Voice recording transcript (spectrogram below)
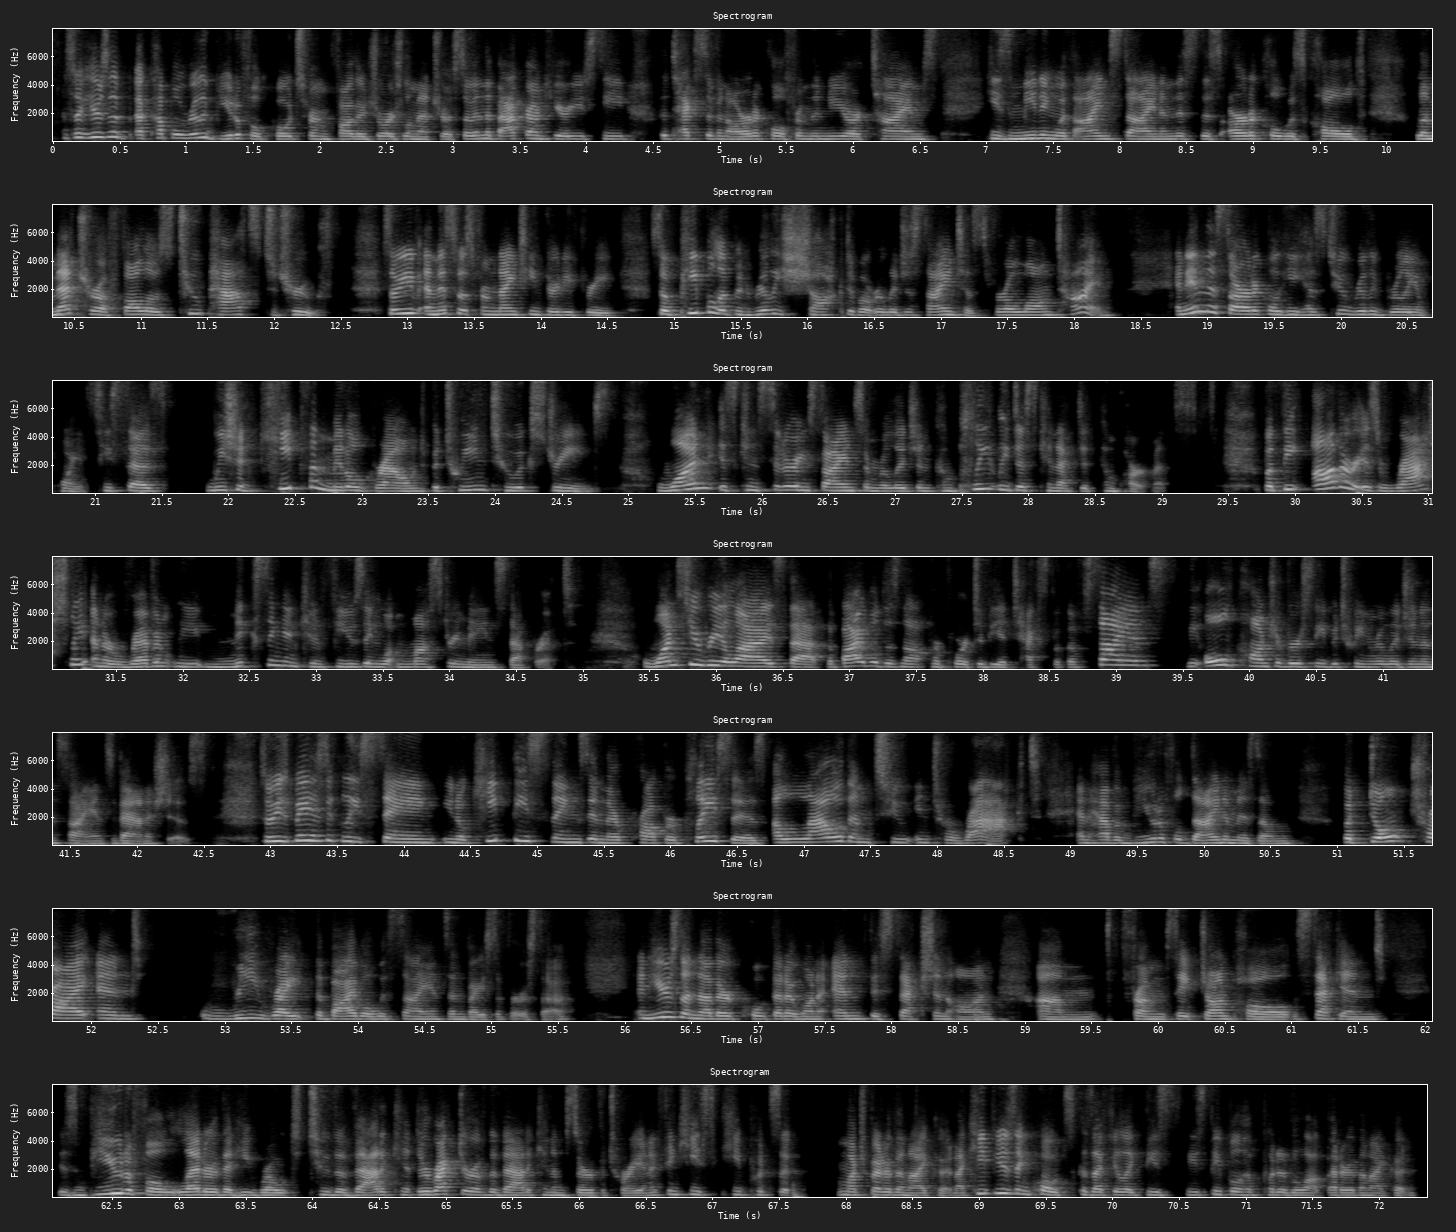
so here's a, a, couple really beautiful quotes from Father George Lemaitre. So in the background here, you see the text of an article from the New York Times. He's meeting with Einstein, and this this article was called "Lemaitre follows two paths to truth." So even, and this was from 1933. So people have been really shocked about religious scientists for a long time. And in this article, he has two really brilliant points. He says we should keep the middle ground between two extremes. One is considering science and religion completely disconnected compartments. But the other is rashly and irreverently mixing and confusing what must remain separate. Once you realize that the Bible does not purport to be a textbook of science, the old controversy between religion and science vanishes. So he's basically saying, you know, keep these things in their proper places, allow them to interact and have a beautiful dynamism, but don't try and rewrite the Bible with science and vice versa. And here's another quote that I want to end this section on um, from St. John Paul II, this beautiful letter that he wrote to the Vatican, director of the Vatican Observatory. And I think he's, he puts it much better than I could. I keep using quotes because I feel like these, these people have put it a lot better than I could.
